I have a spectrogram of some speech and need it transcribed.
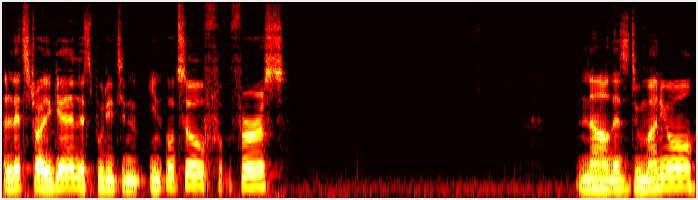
Let's try again. Let's put it in, in auto first. Now let's do manual.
